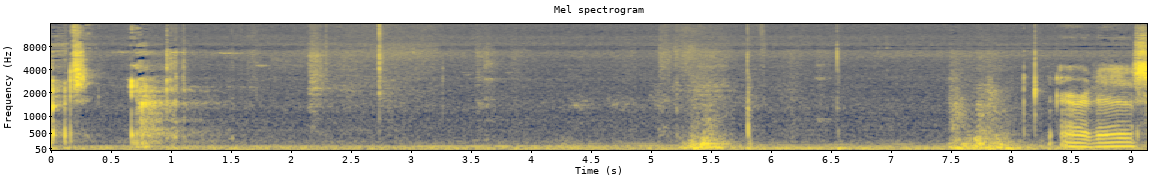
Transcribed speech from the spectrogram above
let's see. There it is.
